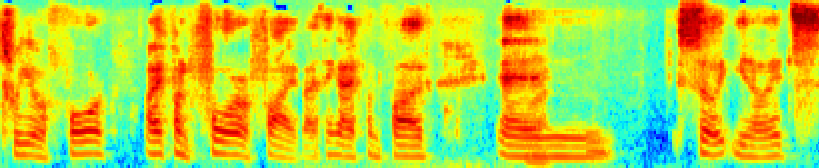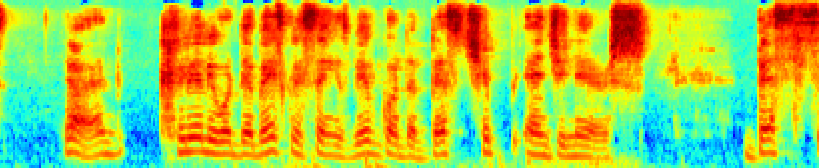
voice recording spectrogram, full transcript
3 or 4 iphone 4 or 5 i think iphone 5 and right. So you know it's yeah and clearly what they're basically saying is we've got the best chip engineers best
